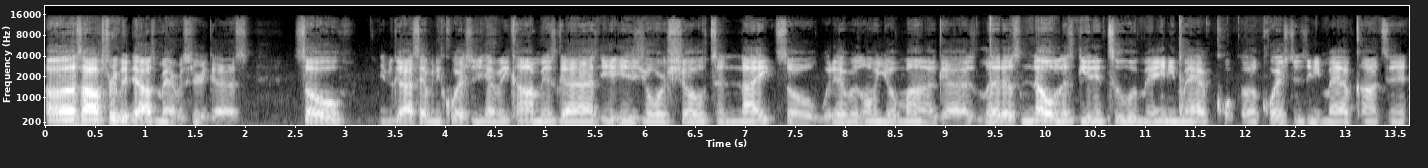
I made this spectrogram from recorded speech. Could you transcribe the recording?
Uh, it's all strictly Dallas Mavericks here, guys. So if you guys have any questions, you have any comments, guys, it is your show tonight. So whatever's on your mind, guys, let us know. Let's get into it, man. Any Mav uh, questions, any Mav content,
